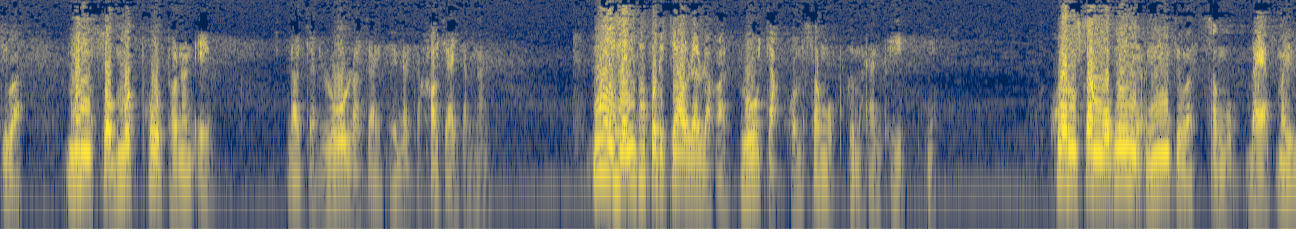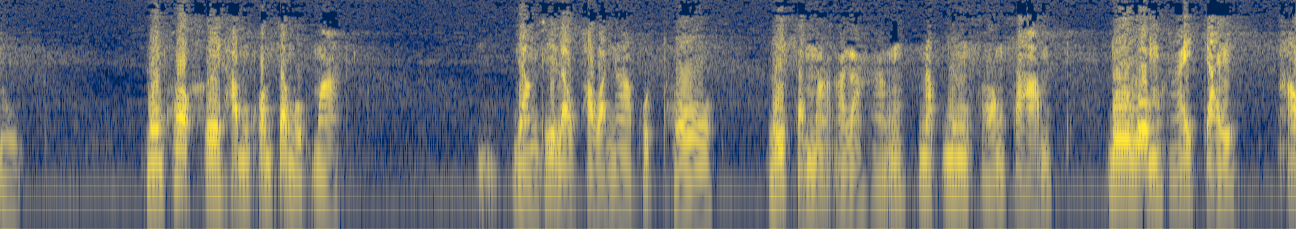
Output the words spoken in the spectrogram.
จีว่า มันสมมุติพูดเท่านั้นเอง เราจะรู้เราจะเห็นเราจะเข้าใจอย่างนั้น เมื่อเห็นพระพุทธเจ้าแล้วเราก็รู้จักความสงบขึ้นมาทันทีนี่ความสงบนั่นเนี่ยนี่คือว่าสงบแบบไม่รู้หลวงพ่อเคยทำความสงบมา อย่างที่เราภาวนาพุทโธหรือสมาอรหังนับหนึ่งสองสามดูลมหายใจเข้า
